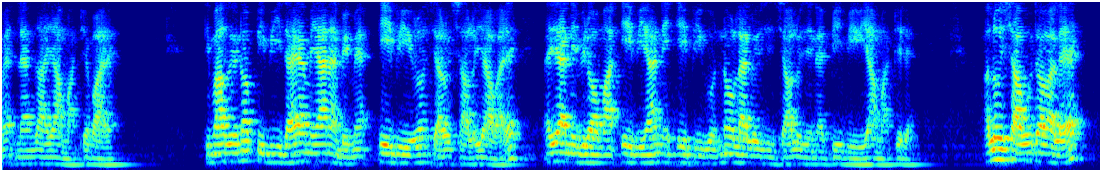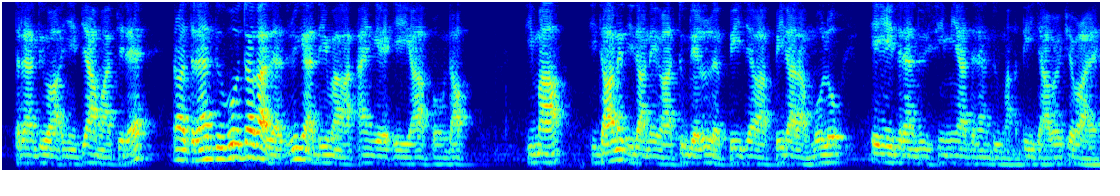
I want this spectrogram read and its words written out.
မဲ့လမ်းစာရမှာဖြစ်ပါတယ်။ဒီမှာဆိုရင်တော့ PB တိုင်းရမရနိုင်ပေမဲ့ AB ကိုတော့ဆရာတို့ရှာလို့ရပါတယ်။အဲဒီကနေပြီးတော့မှ AB ကနေ AB ကိုနှုတ်လိုက်လို့ရှင်ရှားလို့ခြင်းနဲ့ PB ရမှာဖြစ်တယ်။အလို့ရှာဖို့တော့ကလည်းတရံတူအောင်အရင်ပြမှာဖြစ်တယ်။ အဲ့တော့တရံတူဖို့အတွက်ကလည်းသတိကံဒီမှာ angle A ကပုံတော့ဒီမှာဒီသားနဲ့ဒီသားနဲ့ကတူတယ်လို့လည်းပေးကြပေးထားတာမို့လို့ AA တရံတူစီမီယာတရံတူမှာအသေးကြပဲဖြစ်ပါတယ်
